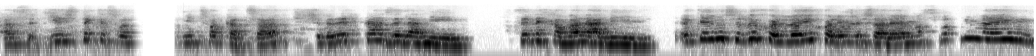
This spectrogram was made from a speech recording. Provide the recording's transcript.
אז יש טקס בת מצווה קצר, שבדרך כלל זה לעניים, זה נחמה לעניים. כאלו שלא יכול, לא יכולים לשלם, אז נותנים להם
